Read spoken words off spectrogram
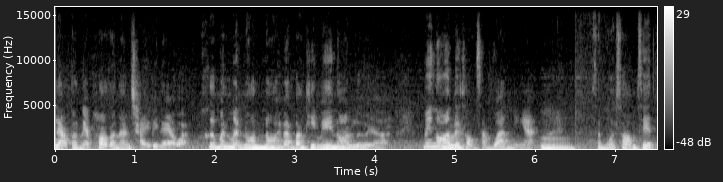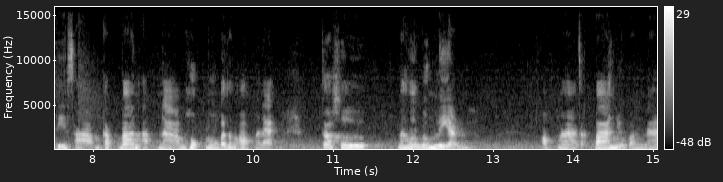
แล้วตอนเนี้ยเพราะตอนนั้นใช้ไปแล้วอะคือมันเหมือนนอนน้อยแบบบางทีไม่นอนเลยอะไม่นอนเลยสองสามวันอย่างเงี้ยอืมสมมติซ้อมเสร็จตีสามกลับบ้านอาบน้ำหกโมงก็ต้องออกมาแล้วก็คือนั่งรถโรงเรียน ออกมาจากบ้านอยู่บางนา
